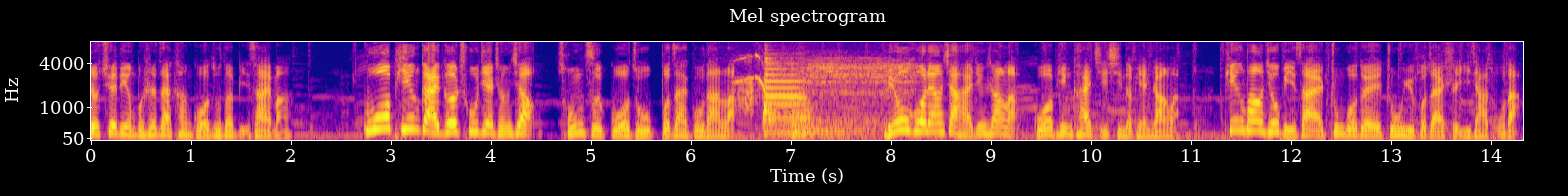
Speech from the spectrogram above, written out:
这确定不是在看国足的比赛吗？国乒改革初见成效，从此国足不再孤单了。刘国梁下海经商了，国乒开启新的篇章了。乒乓球比赛，中国队终于不再是一家独大，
